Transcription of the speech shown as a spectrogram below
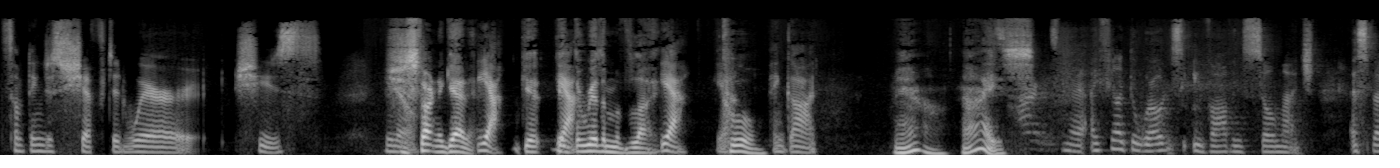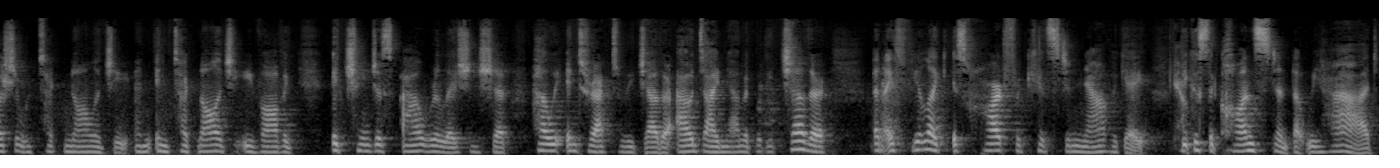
something just shifted where she's, you know, She's starting to get it. yeah, Get get Yeah. the rhythm of life. yeah, yeah. Cool. Thank God. Yeah. Nice. Yeah, I feel like the world is evolving so much, especially with technology. And in technology evolving, it changes our relationship, how we interact with each other, our dynamic with each other. And I feel like it's hard for kids to navigate because the constant that we had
